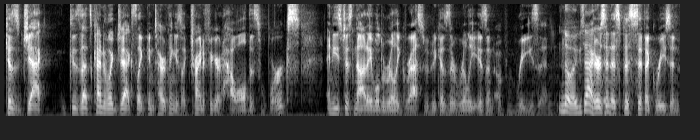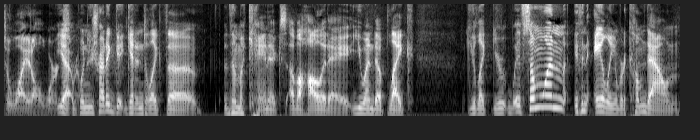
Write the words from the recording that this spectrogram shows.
because Jack, because that's kind of like Jack's, like, entire thing is, like, trying to figure out how all this works. And he's just not able to really grasp it because there really isn't a reason. No, exactly. There isn't a specific reason to why it all works. yeah really. when you try to get, get into like the the mechanics of a holiday you end up like you like you're if someone if an alien were to come down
